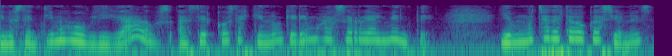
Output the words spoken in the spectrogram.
y nos sentimos obligados a hacer cosas que no queremos hacer realmente. Y en muchas de estas ocasiones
